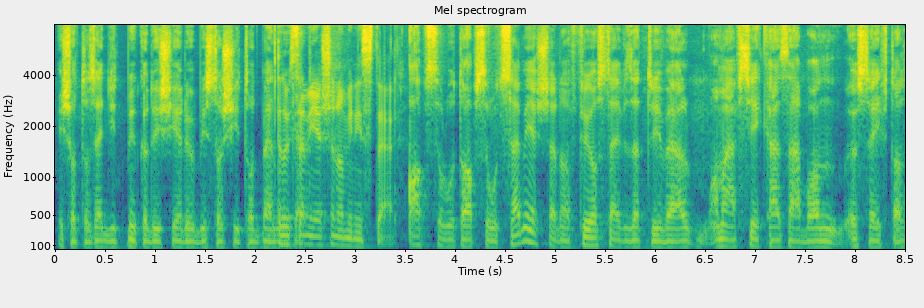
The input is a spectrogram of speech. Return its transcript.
és ott az együttműködéséről biztosított bennünket. Tehát személyesen a miniszter. Abszolút, abszolút személyesen, a főosztályvezetővel a MÁV székházában összehívta a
